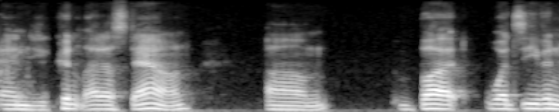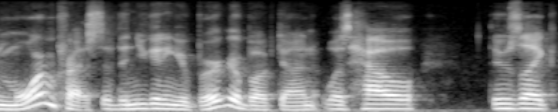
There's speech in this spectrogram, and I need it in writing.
and you couldn't let us down. Um, but what's even more impressive than you getting your burger book done was how there was like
